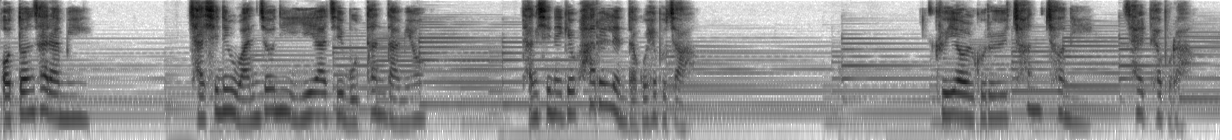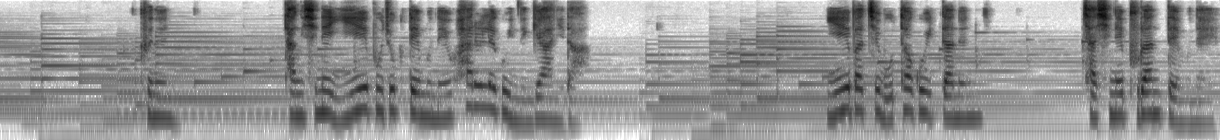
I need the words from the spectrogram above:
어떤 사람이 자신을 완전히 이해하지 못한다며 당신에게 화를 낸다고 해보자. 그의 얼굴을 천천히 살펴보라. 그는 당신의 이해 부족 때문에 화를 내고 있는 게 아니다. 이해받지 못하고 있다는 자신의 불안 때문에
